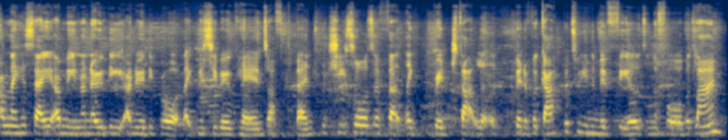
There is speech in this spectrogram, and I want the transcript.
and like I say, I mean, I know they, I know they brought like Missy Bo Kearns off the bench, but she sort of felt like bridged that little bit of a gap between the midfield and the forward line.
